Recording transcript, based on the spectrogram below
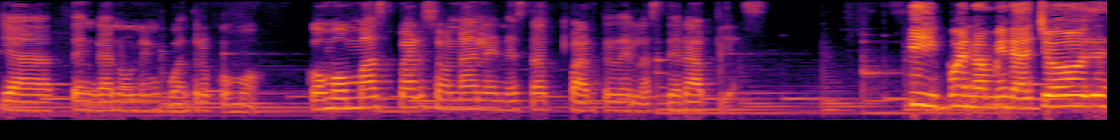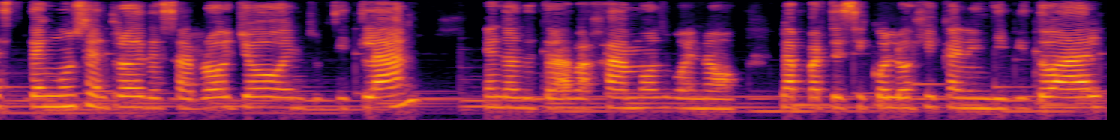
ya tengan un encuentro como, como más personal en esta parte de las terapias? Sí, bueno, mira, yo tengo un centro de desarrollo en Tutitlán en donde trabajamos, bueno, la parte psicológica en individual.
